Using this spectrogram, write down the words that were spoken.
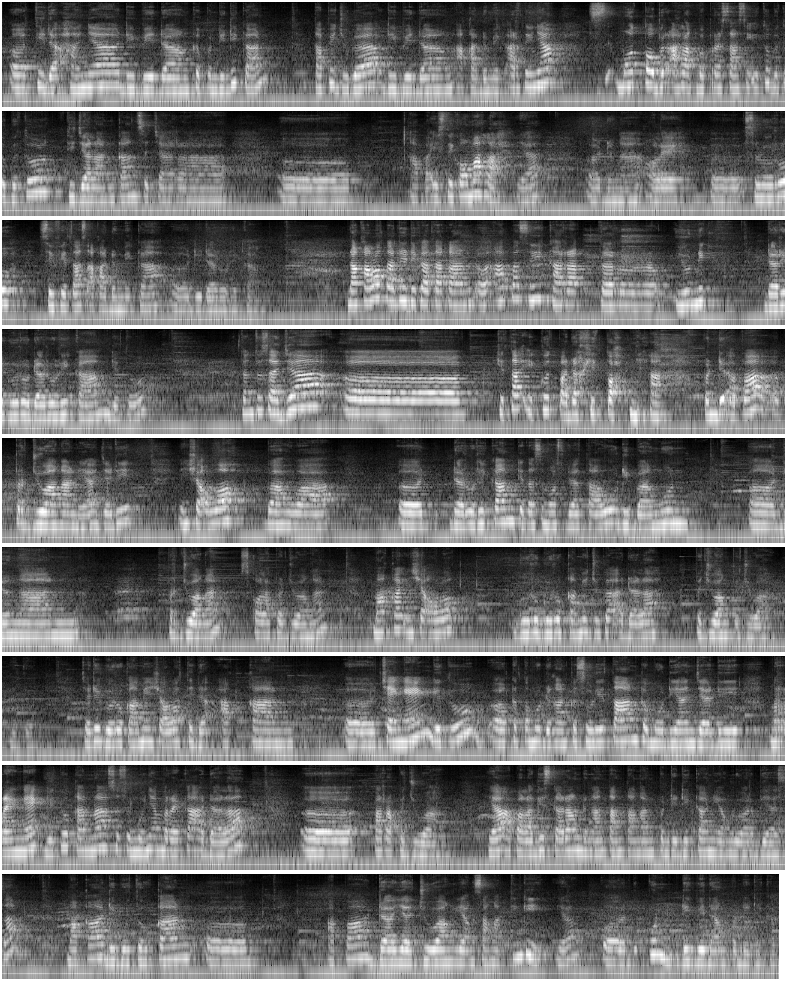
uh, tidak hanya di bidang kependidikan tapi juga di bidang akademik. Artinya moto berakhlak berprestasi itu betul-betul dijalankan secara uh, apa istiqomah lah ya uh, dengan oleh uh, seluruh sivitas akademika uh, di Darul Hikam. Nah kalau tadi dikatakan uh, apa sih karakter unik dari guru Darul Hikam gitu, tentu saja uh, kita ikut pada hitohnya apa perjuangan ya. Jadi insya Allah bahwa e, Darul Hikam kita semua sudah tahu dibangun e, dengan perjuangan sekolah perjuangan. Maka insya Allah guru-guru kami juga adalah pejuang-pejuang gitu. Jadi guru kami insya Allah tidak akan e, cengeng gitu e, ketemu dengan kesulitan kemudian jadi merengek gitu karena sesungguhnya mereka adalah uh, para pejuang. Ya apalagi sekarang dengan tantangan pendidikan yang luar biasa maka dibutuhkan uh, apa daya juang yang sangat tinggi ya pun di bidang pendidikan.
